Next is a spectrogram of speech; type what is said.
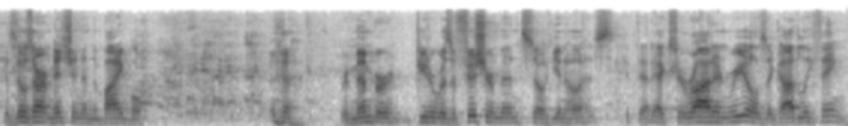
Because those aren't mentioned in the Bible. Remember, Peter was a fisherman, so, you know, get that extra rod and reel is a godly thing.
